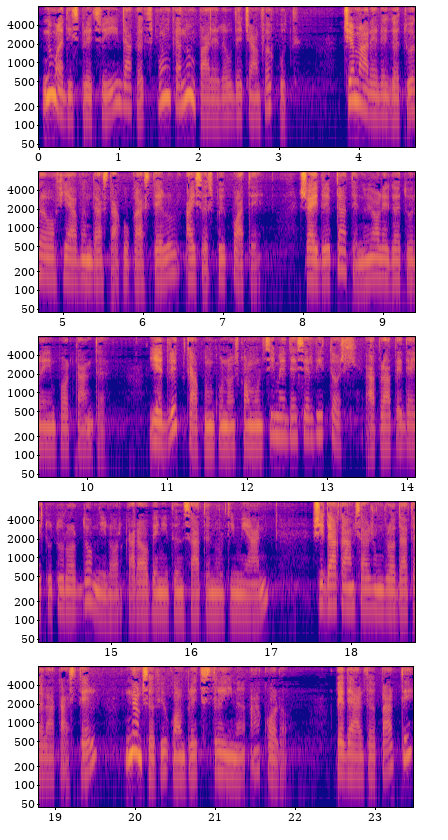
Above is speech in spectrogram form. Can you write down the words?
Nu mă disprețui dacă îți spun că nu-mi pare rău de ce am făcut. Ce mare legătură o fi având asta cu castelul, ai să spui poate. Și ai dreptate, nu e o legătură importantă. E drept că acum cunosc o mulțime de servitori, aproape de ai tuturor domnilor care au venit în sat în ultimii ani, și dacă am să ajung vreodată la castel, n-am să fiu complet străină acolo. Pe de altă parte,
